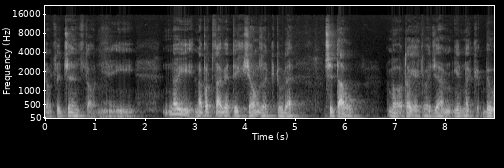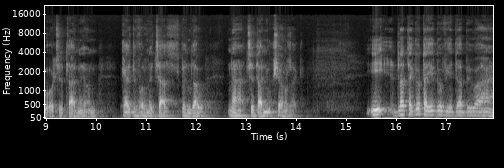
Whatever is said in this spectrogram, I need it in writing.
dosyć często. Nie? I, no i na podstawie tych książek, które czytał, bo tak jak powiedziałem, jednak był oczytany, on każdy wolny czas spędzał na czytaniu książek. I dlatego ta jego wiedza była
